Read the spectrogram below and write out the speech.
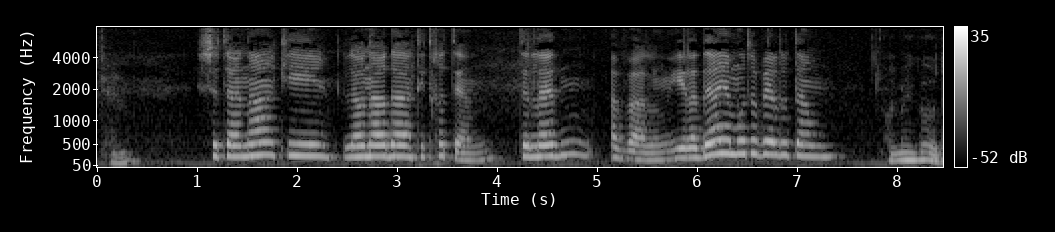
כן. שטענה כי ליאונרדה תתחתן, תלד, אבל ילדיה ימותו בילדותם. אוי מי גוד.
